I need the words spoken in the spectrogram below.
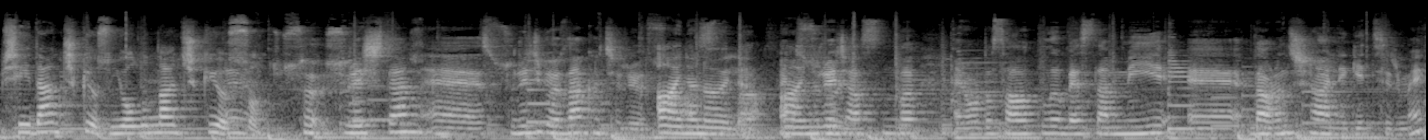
şeyden çıkıyorsun, yolundan çıkıyorsun. Evet, sü- süreçten e, süreci gözden kaçırıyorsun. Aynen aslında. öyle, Yani aynen süreç öyle. aslında yani orada sağlıklı beslenmeyi e, davranış haline getirmek,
